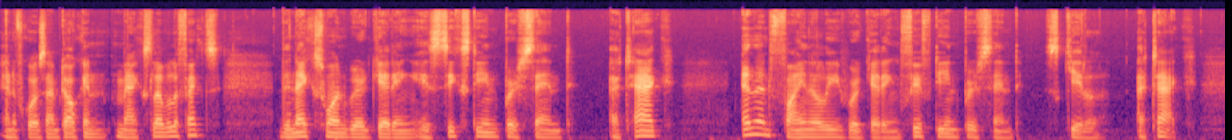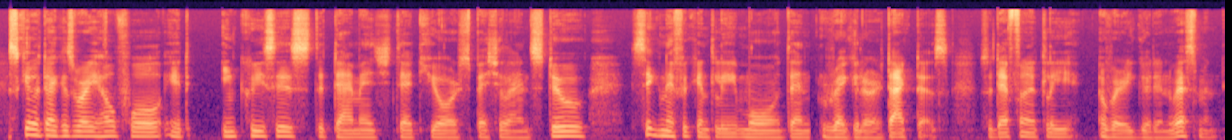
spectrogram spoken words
And of course, I'm talking max level effects. The next one we're getting is 16% attack. And then finally, we're getting 15% skill attack. Skill attack is very helpful. It increases the damage that your special ants do significantly more than regular attack does. So definitely a very good investment.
